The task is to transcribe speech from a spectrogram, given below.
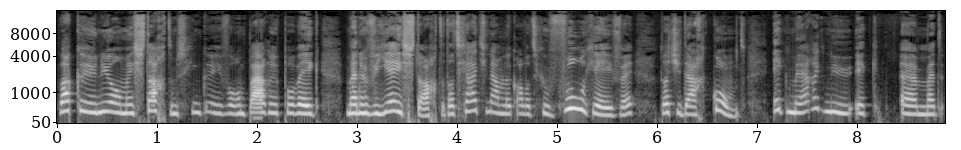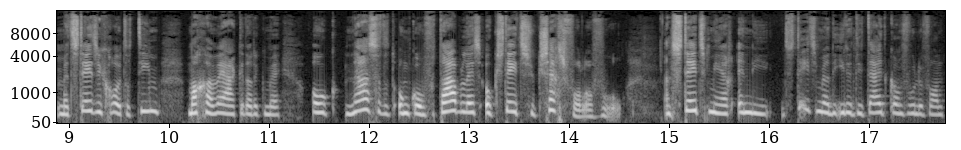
Waar kun je nu al mee starten? Misschien kun je voor een paar uur per week met een VA starten. Dat gaat je namelijk al het gevoel geven dat je daar komt. Ik merk nu, ik uh, met, met steeds een groter team mag gaan werken, dat ik me ook, naast dat het oncomfortabel is, ook steeds succesvoller voel. En steeds meer, in die, steeds meer die identiteit kan voelen van,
